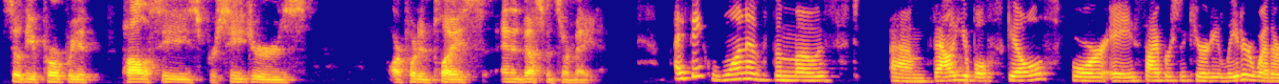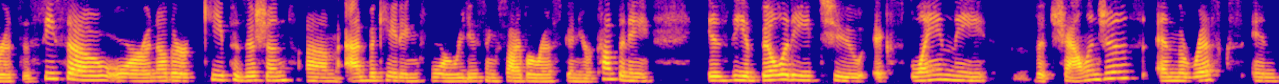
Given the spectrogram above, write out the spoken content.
so the appropriate policies, procedures are put in place and investments are made? I think one of the most um, valuable skills for a cybersecurity leader, whether it's a CISO or another key position um, advocating for reducing cyber risk in your company, is the ability to explain the the challenges and the risks in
